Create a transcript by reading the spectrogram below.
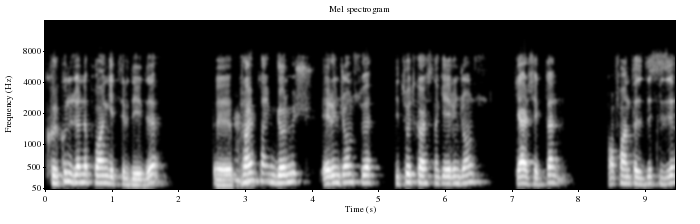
40'ın üzerinde puan getirdiydi. E, prime time görmüş Aaron Jones ve Detroit karşısındaki Aaron Jones gerçekten fantezide sizi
